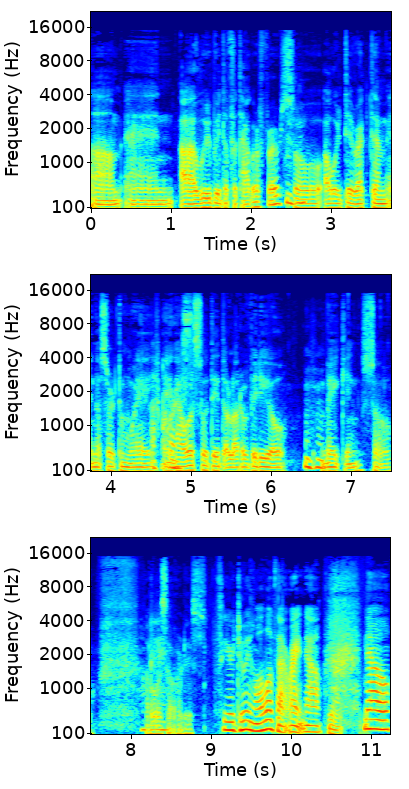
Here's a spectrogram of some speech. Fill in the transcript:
um, and I will be the photographer, so I will direct them in a certain way. Of and I. Mm-hmm. also did a lot of video making, so I was an artist. So you're doing all of that right now. Yeah. Now,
